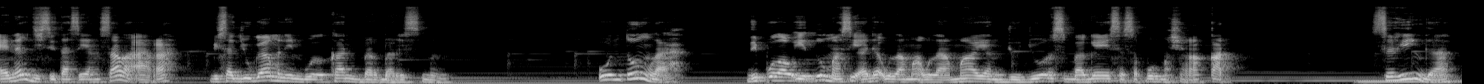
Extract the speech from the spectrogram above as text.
energisitas yang salah arah bisa juga menimbulkan barbarisme. Untunglah, di pulau itu masih ada ulama-ulama yang jujur sebagai sesepuh masyarakat. Sehingga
